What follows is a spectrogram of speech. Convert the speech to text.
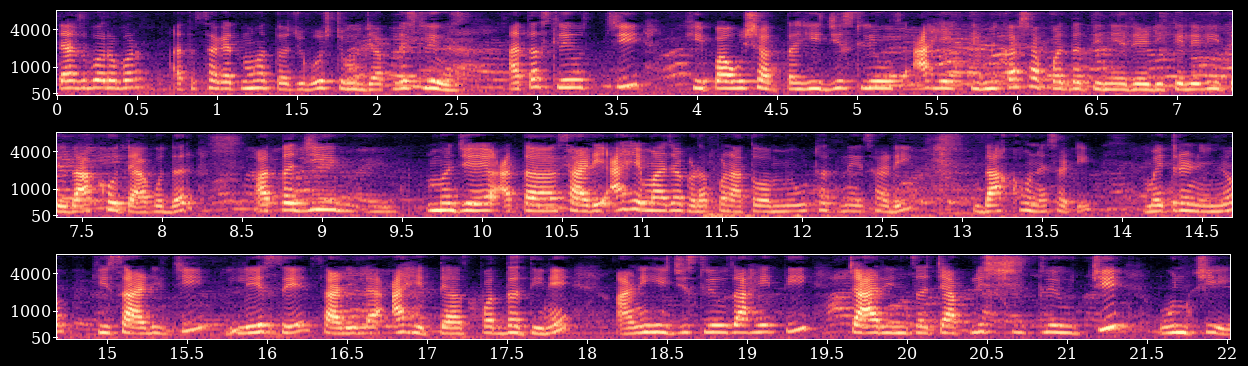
त्याचबरोबर आता सगळ्यात महत्त्वाची गोष्ट म्हणजे आपली स्लीव्ज आता स्लीव्जची ही पाहू शकता ही जी स्लीव्ज आहे ती मी कशा पद्धतीने रेडी केलेली ते दाखवते अगोदर. आता जी म्हणजे आता साडी आहे माझ्याकडं पण आता मी उठत नाही साडी दाखवण्यासाठी. मैत्रिणींनो ही साडीची लेस आहे साडीला आहे त्या पद्धतीने. आणि ही जी स्लीव्ज आहे ती चार इंचाची आपली स्लीवची उंची आहे.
